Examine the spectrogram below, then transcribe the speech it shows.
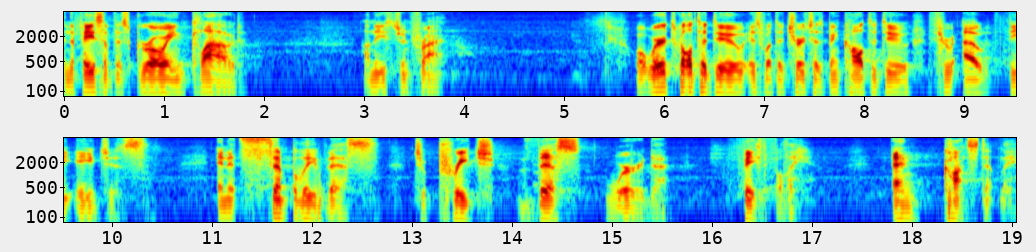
in the face of this growing cloud on the Eastern Front? What we're called to do is what the church has been called to do throughout the ages. And it's simply this to preach this word faithfully and constantly.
